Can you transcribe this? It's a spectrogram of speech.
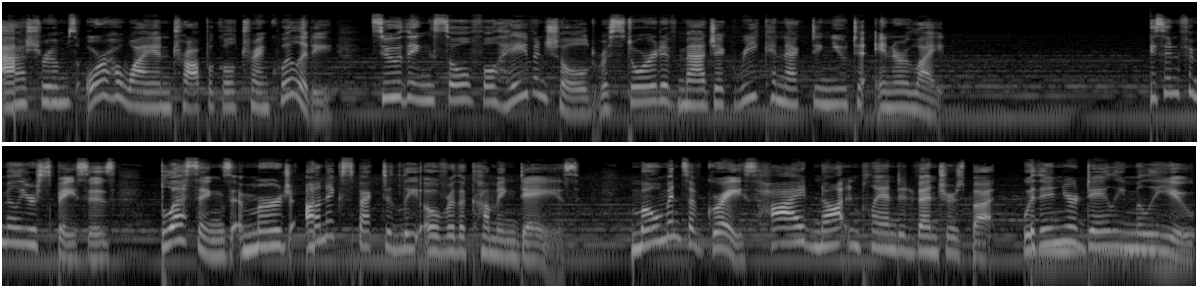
ashrams or Hawaiian tropical tranquility, soothing, soulful haven shoulder, restorative magic reconnecting you to inner light. These unfamiliar spaces, blessings emerge unexpectedly over the coming days. Moments of grace hide not in planned adventures but within your daily milieu.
